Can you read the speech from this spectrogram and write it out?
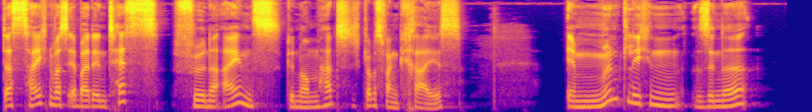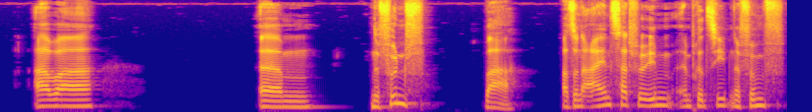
das Zeichen, was er bei den Tests für eine Eins genommen hat, ich glaube, es war ein Kreis, im mündlichen Sinne aber ähm, eine Fünf war. Also eine Eins hat für ihn im Prinzip eine Fünf,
